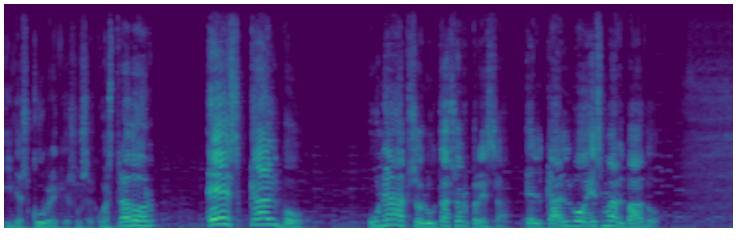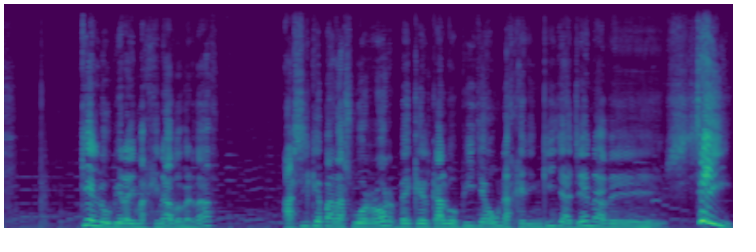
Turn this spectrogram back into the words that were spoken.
y descubre que su secuestrador ¡es calvo! Una absoluta sorpresa, el calvo es malvado. ¿Quién lo hubiera imaginado, verdad? Así que para su horror ve que el calvo pilla una jeringuilla llena de... ¡Sí!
